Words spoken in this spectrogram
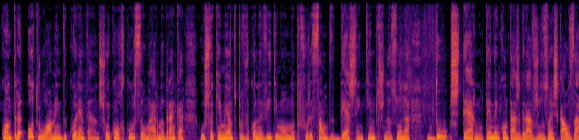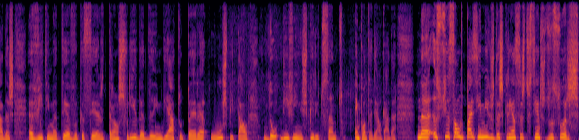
contra outro homem de 40 anos. Foi com recurso a uma arma arma branca. O esfaqueamento provocou na vítima uma perfuração de 10 centímetros na zona do externo. Tendo em conta as graves lesões causadas, a vítima teve que ser transferida de imediato para o Hospital do Divino Espírito Santo em Ponta Delgada. Na Associação de Pais e Amigos das Crianças Deficientes dos Açores,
